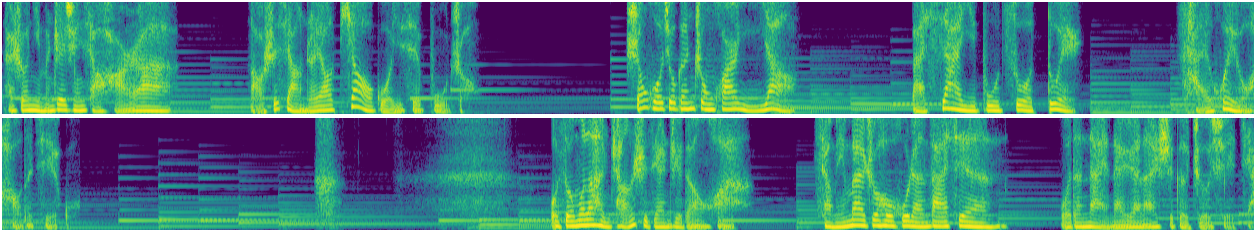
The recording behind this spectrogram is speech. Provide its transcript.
她说：“你们这群小孩啊，老是想着要跳过一些步骤，生活就跟种花一样，把下一步做对，才会有好的结果。”我琢磨了很长时间这段话，想明白之后，忽然发现，我的奶奶原来是个哲学家。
